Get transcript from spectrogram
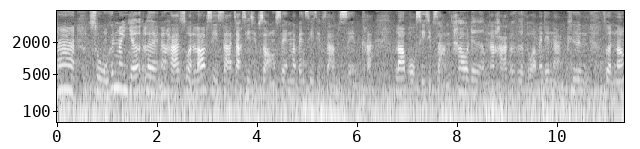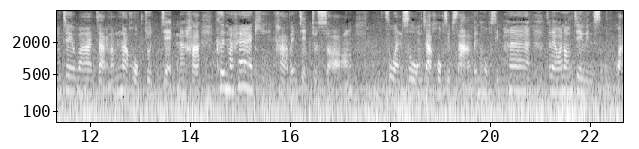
67.5 สูงขึ้นมาเยอะเลยนะคะ ส่วนรอบศีรษะจาก 42 เซนมาเป็น 43 เซนค่ะ รอบอก 43 เท่าเดิมนะคะ ก็คือตัวไม่ได้หนาขึ้น ส่วนน้องเจวาจากน้ำหนัก 6.7 นะคะ ขึ้นมา 5 ขีดค่ะ เป็น 7.2 ส่วนสูงจาก 63 เป็น 65 แสดงว่าน้องเจวินสูงกว่า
